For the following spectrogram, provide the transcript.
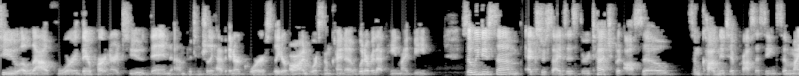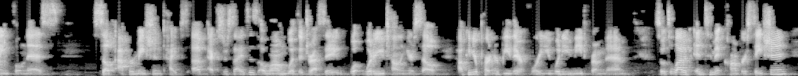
to allow for their partner to then um, potentially have intercourse later on or some kind of whatever that pain might be. So we do some exercises through touch, but also some cognitive processing, some mindfulness, self affirmation types of exercises, along with addressing what, what are you telling yourself? How can your partner be there for you? What do you need from them? So it's a lot of intimate conversation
